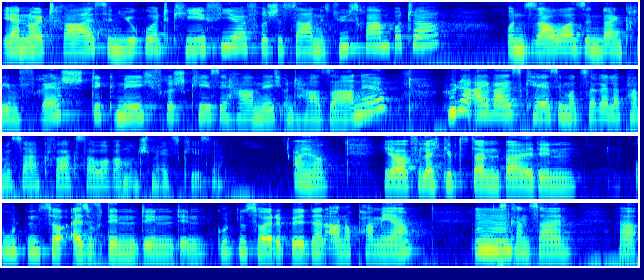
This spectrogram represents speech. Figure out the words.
Eher neutral sind Joghurt, Kefir, frische Sahne, Süßrahmbutter. Und sauer sind dann Creme fraiche, Dickmilch, Frischkäse, Haarmilch und Haarsahne. Hühnereiweiß, Käse, Mozzarella, Parmesan, Quark, Sauerrahm und Schmelzkäse. Ah ja. Ja, vielleicht gibt es dann bei den guten, Säu- also den, den, den guten Säurebildern auch noch ein paar mehr. Das kann sein. Ja,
